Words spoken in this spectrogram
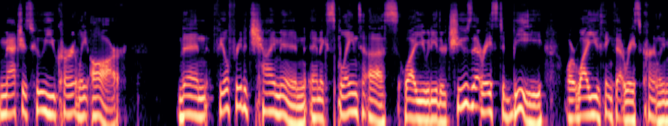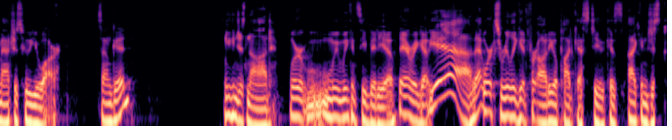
matches who you currently are, then feel free to chime in and explain to us why you would either choose that race to be or why you think that race currently matches who you are. Sound good? You can just nod. We're, we we can see video. There we go. Yeah, that works really good for audio podcasts too, because I can just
